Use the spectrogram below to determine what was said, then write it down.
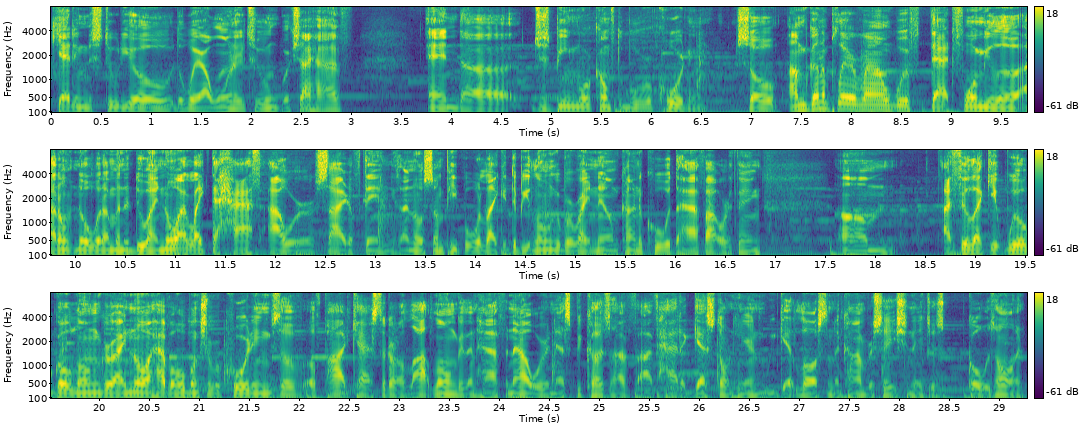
getting the studio the way I wanted to, which I have, and uh, just being more comfortable recording. So I'm gonna play around with that formula. I don't know what I'm gonna do. I know I like the half hour side of things. I know some people would like it to be longer, but right now I'm kind of cool with the half hour thing. Um, I feel like it will go longer. I know I have a whole bunch of recordings of, of podcasts that are a lot longer than half an hour, and that's because I've I've had a guest on here and we get lost in the conversation. It just goes on.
